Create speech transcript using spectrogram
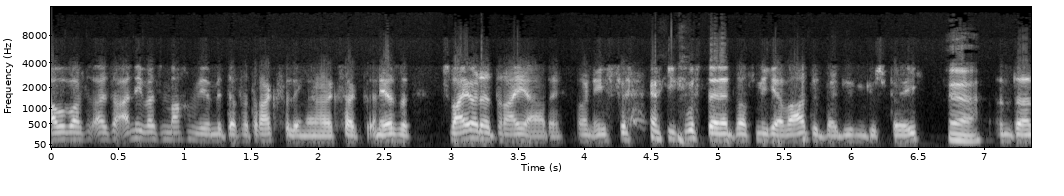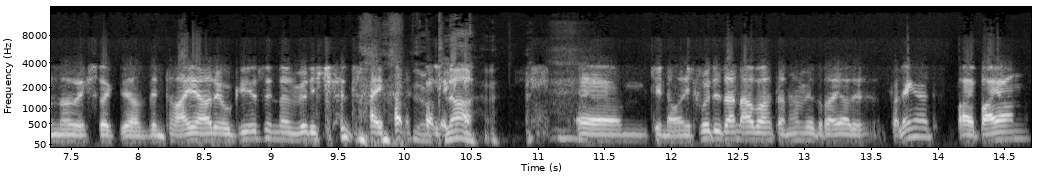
aber was, also Andi, was machen wir mit der Vertragsverlängerung? Hat gesagt, und er so, zwei oder drei Jahre. Und ich, ich wusste nicht, was mich erwartet bei diesem Gespräch. Ja. Und dann habe ich gesagt, ja, wenn drei Jahre okay sind, dann würde ich dann drei Jahre verlängern. ja, klar. Ähm, genau. Und ich wurde dann aber, dann haben wir drei Jahre verlängert bei Bayern.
